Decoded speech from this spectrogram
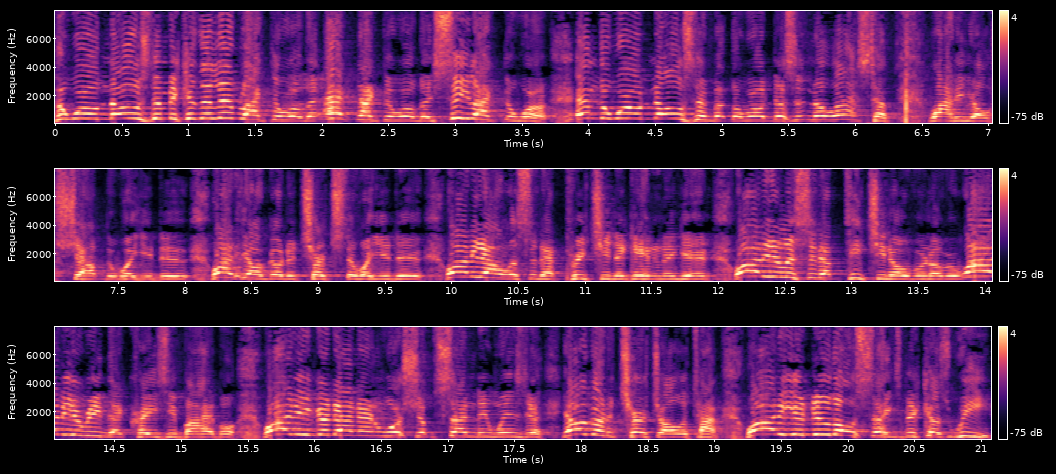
The world knows them because they live like the world, they act like the world, they see like the world, and the world knows them, but the world doesn't know us. Why do y'all shout the way you do? Why do y'all go to church the way you do? Why do y'all listen to that preaching again and again? Why do you listen to that teaching over and over? Why do you read that crazy Bible? Why do you go down there and worship Sunday, Wednesday? Y'all go to church all the time. Why do you do those things? Because we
